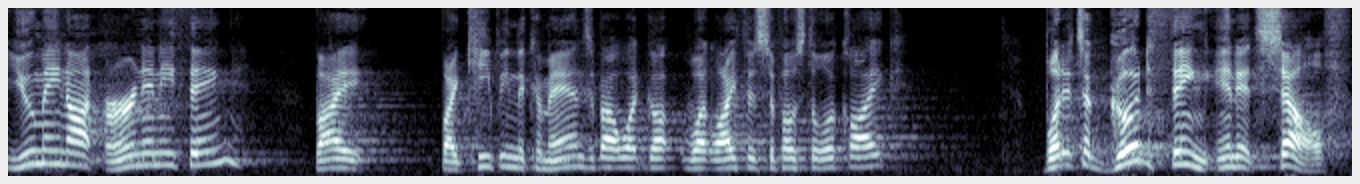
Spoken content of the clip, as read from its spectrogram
you may not earn anything by, by keeping the commands about what, God, what life is supposed to look like, but it's a good thing in itself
